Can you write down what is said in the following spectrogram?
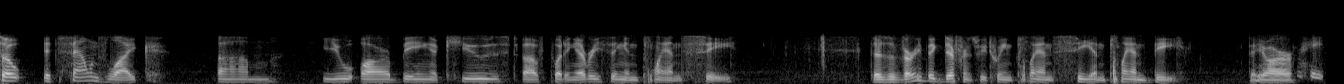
So it sounds like um, you are being accused of putting everything in Plan C. There's a very big difference between Plan C and Plan B. They are Right.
